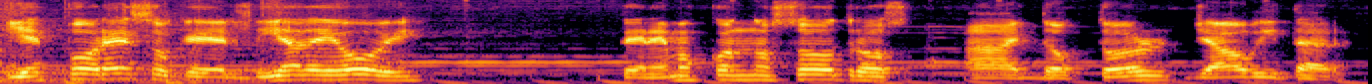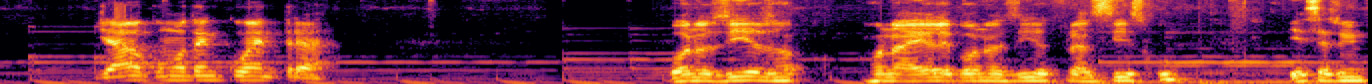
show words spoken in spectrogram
Y es por eso que el día de hoy tenemos con nosotros al doctor Yao Vitar. Yao, ¿cómo te encuentras? Buenos días, Jonael, buenos días, Francisco. Ese es un,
